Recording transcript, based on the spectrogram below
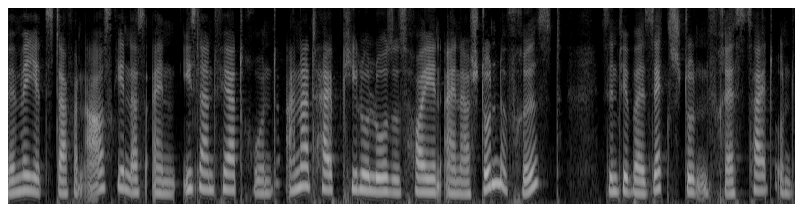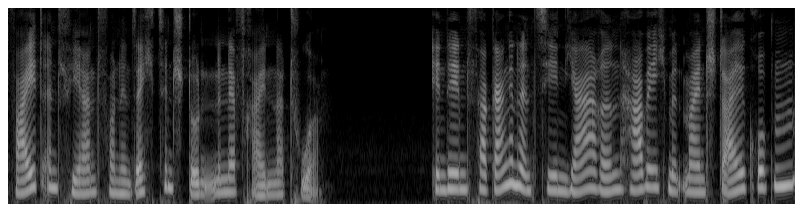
Wenn wir jetzt davon ausgehen, dass ein Islandpferd rund anderthalb Kilo loses Heu in einer Stunde frisst, sind wir bei 6 Stunden Fresszeit und weit entfernt von den 16 Stunden in der freien Natur. In den vergangenen zehn Jahren habe ich mit meinen Stallgruppen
